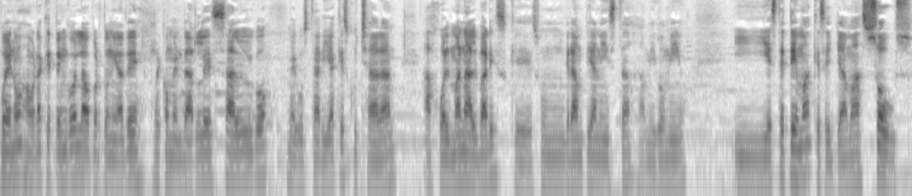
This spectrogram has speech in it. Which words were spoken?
Bueno, ahora que tengo la oportunidad de recomendarles algo, me gustaría que escucharan a Holman Álvarez, que es un gran pianista, amigo mío. Y este tema que se llama Sous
